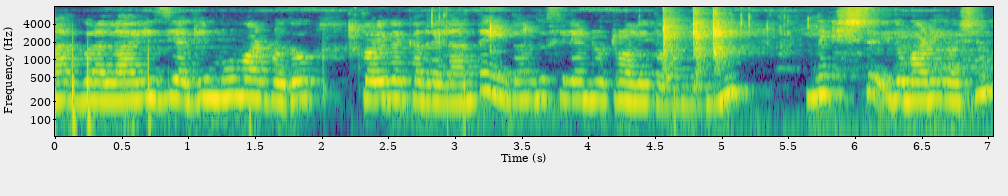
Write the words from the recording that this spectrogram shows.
ಮಾರ್ಕ್ ಬರಲ್ಲ ಈಸಿಯಾಗಿ ಮೂವ್ ಮಾಡ್ಬೋದು, ತೊಳಿಬೇಕಾದ್ರೆಲ್ಲ ಅಂತ ಇದೊಂದು ಸಿಲಿಂಡ್ರ್ ಟ್ರಾಲಿ ತೊಗೊಂಡಿದ್ದೀನಿ. ನೆಕ್ಸ್ಟ್ ಇದು ಬಾಡಿ ಲೋಷನ್.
